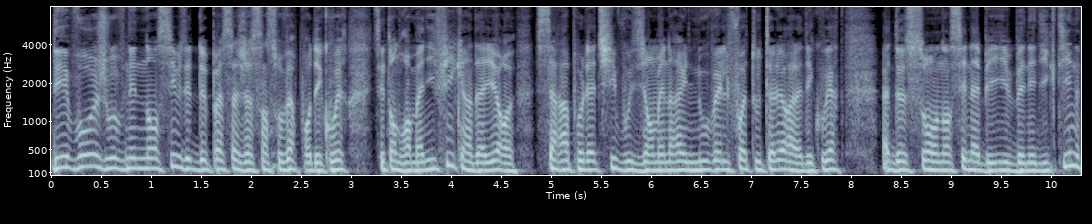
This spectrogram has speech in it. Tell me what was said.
des Vosges, vous venez de Nancy, vous êtes de passage à Saint-Sauveur pour découvrir cet endroit magnifique. Hein. D'ailleurs, Sarah Polacci vous y emmènera une nouvelle fois tout à l'heure à la découverte de son ancienne abbaye bénédictine.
